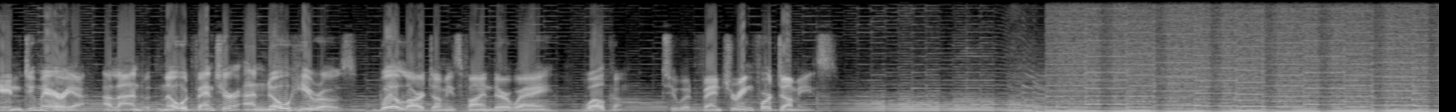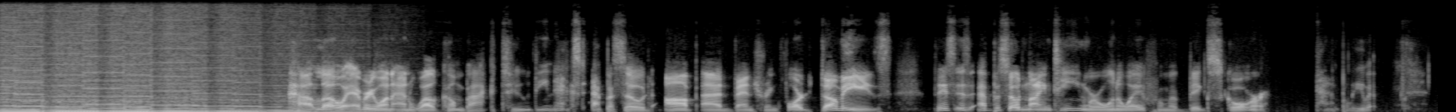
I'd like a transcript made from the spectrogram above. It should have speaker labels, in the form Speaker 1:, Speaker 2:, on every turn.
Speaker 1: In Dumeria, a land with no adventure and no heroes, will our dummies find their way? Welcome to Adventuring for Dummies. Hello, everyone, and welcome back to the next episode of Adventuring for Dummies. This is episode 19. We're one away from a big score. Can't believe it.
